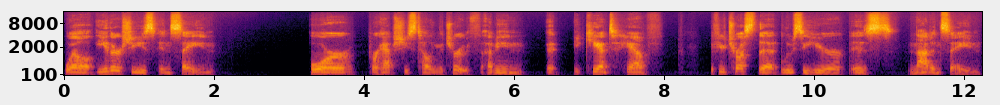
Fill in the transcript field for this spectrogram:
well, either she's insane or perhaps she's telling the truth. I mean, it, you can't have. If you trust that Lucy here is not insane,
